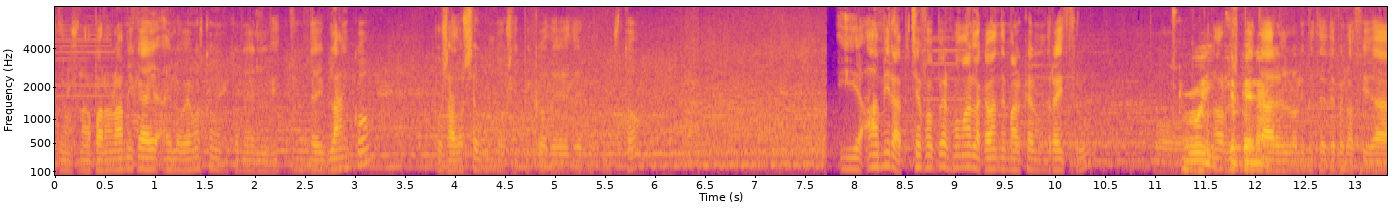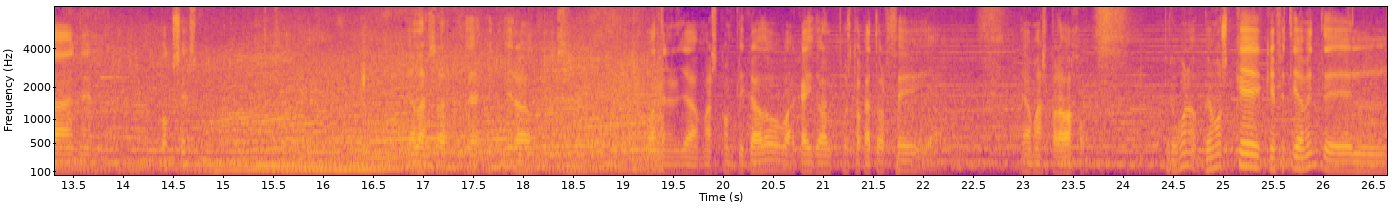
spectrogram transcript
tenemos una panorámica, ahí lo vemos con, con el Hyundai blanco, pues a dos segundos y pico de, gusto. Y, ah, mira, Chef of Performance le acaban de marcar un drive-thru por Uy, no pena. respetar los límites de velocidad en el boxes. Ya las velocidades que tuviera pues, va a tener ya más complicado, ha caído al puesto 14 y ya, ya más para abajo. Pero bueno, vemos que, que efectivamente el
